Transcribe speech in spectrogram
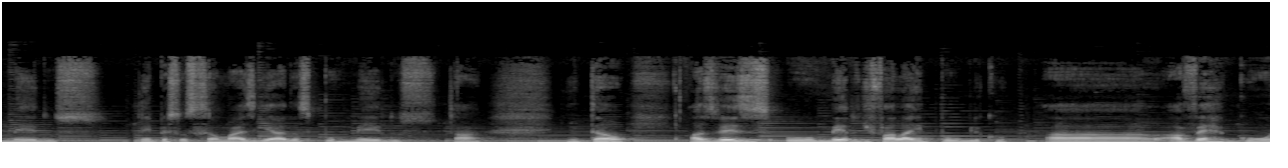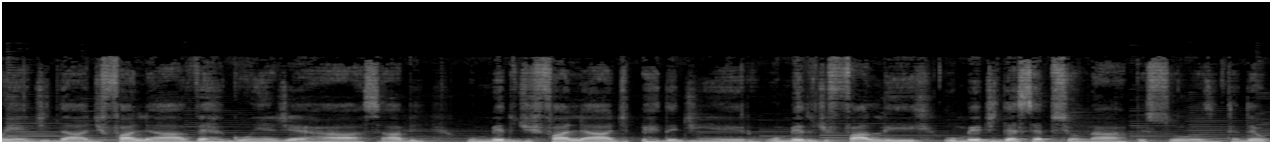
medos. Tem pessoas que são mais guiadas por medos, tá? Então, às vezes o medo de falar em público, a, a vergonha de dar, de falhar, a vergonha de errar, sabe? O medo de falhar, de perder dinheiro, o medo de falir, o medo de decepcionar pessoas, entendeu?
